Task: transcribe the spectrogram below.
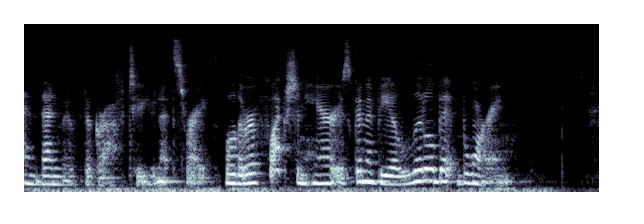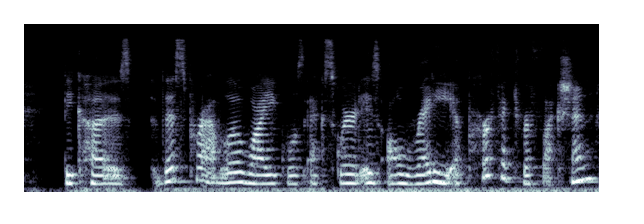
and then move the graph two units right. Well, the reflection here is going to be a little bit boring because this parabola y equals x squared is already a perfect reflection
